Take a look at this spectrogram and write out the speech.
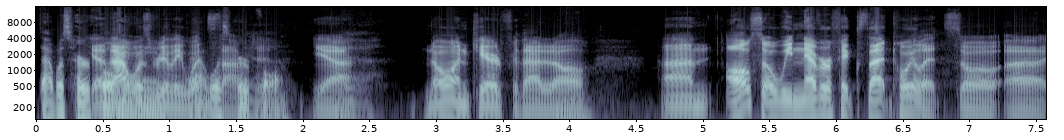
that was hurtful. yeah, that was really what that was stopped it. hurtful. Yeah. No one cared for that at all. Um, also, we never fixed that toilet, so uh,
